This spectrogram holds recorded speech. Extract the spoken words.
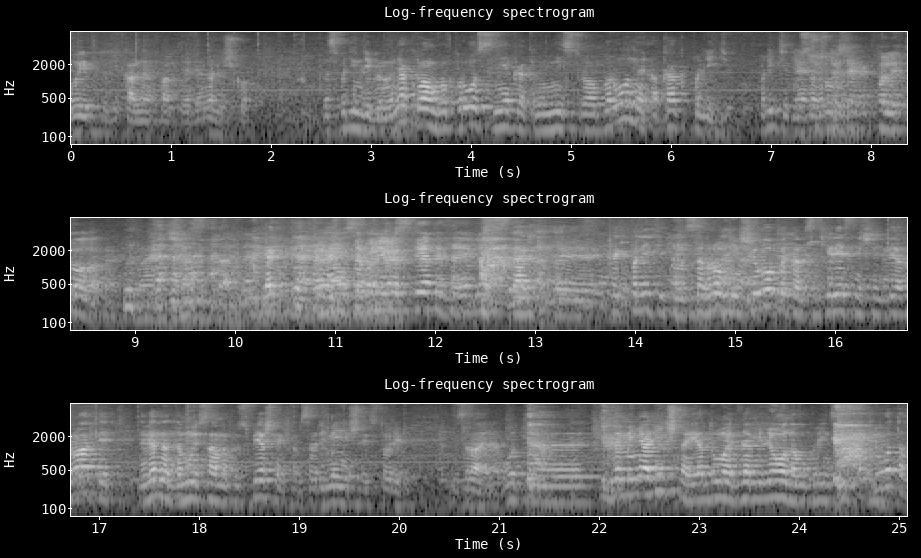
главы радикальной партии Олега Ляшко. Господин Либин, у меня к вам вопрос не как министру обороны, а как политику. Политику Я с чувствую себя как политолог. Как, э, политику с огромнейшим опытом, с интереснейшей биографией, наверное, одному из самых успешных там, современнейшей истории Израиля. Вот э, для меня лично, я думаю, для миллионов украинских патриотов,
